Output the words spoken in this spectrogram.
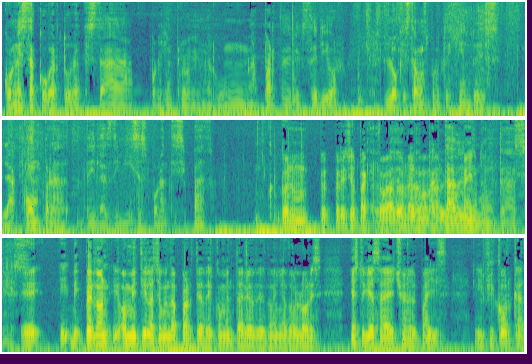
con esta cobertura que está, por ejemplo, en alguna parte del exterior, lo que estamos protegiendo es la compra de las divisas por anticipado. Con un pre- precio pactuado en el mo- al Pactado en el momento. momento, así es. Eh, y, perdón, omití la segunda parte del comentario de doña Dolores. ¿Esto ya se ha hecho en el país? El FICORCA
